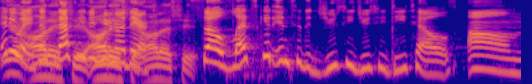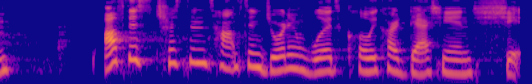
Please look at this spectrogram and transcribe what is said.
Yeah, all that's, that that's shit, neither here nor there. all that shit. So let's get into the juicy, juicy details. Um, off this Tristan Thompson, Jordyn Woods, Khloe Kardashian shit.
